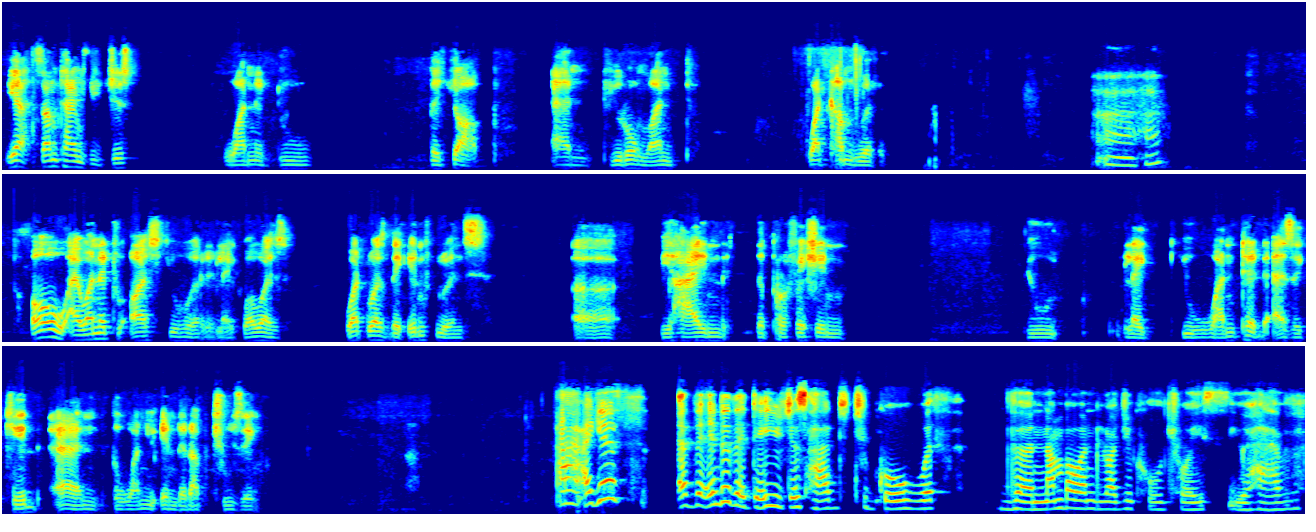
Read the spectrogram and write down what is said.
yeah sometimes you just want to do the job and you don't want what comes with it Uh-huh. oh i wanted to ask you like what was what was the influence uh, behind the profession you like you wanted as a kid and the one you ended up choosing? Uh, I guess at the end of the day, you just had to go with the number one logical choice you have.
